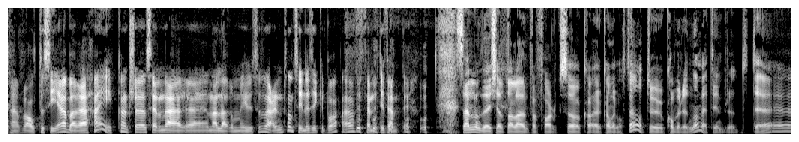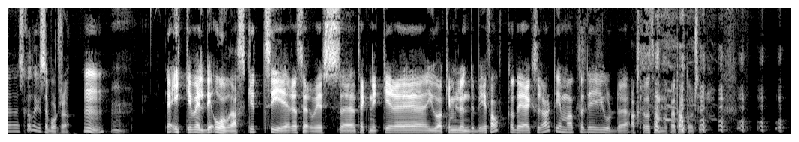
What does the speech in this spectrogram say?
For alt du sier, er bare hei, kanskje selv om det er eh, en alarm i huset, så er den sannsynligvis ikke på. Det er 50-50. selv om du har kjøpt alarm fra folk, så kan det godt hende at du kommer unna med et innbrudd. Det skal du ikke se bort fra. Mm. Jeg er ikke veldig overrasket, sier servicetekniker eh, Joakim Lundeby Falk, og det er ikke så rart, i og med at de gjorde akkurat det samme for et halvt år siden.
